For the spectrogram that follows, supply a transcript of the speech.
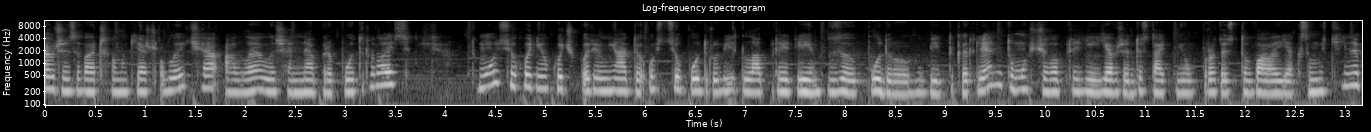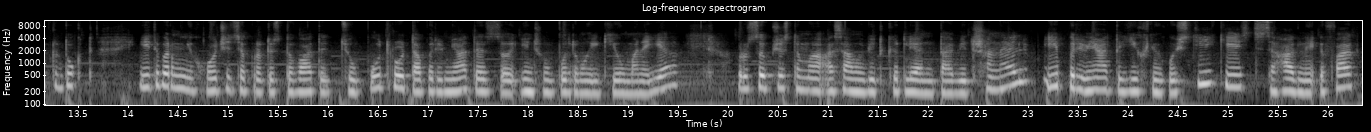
Я вже завершила макіяж обличчя, але лише не припудрилась. Тому сьогодні я хочу порівняти ось цю пудру від La Prairie з пудрою від Guerlain, тому що La Prairie я вже достатньо протестувала як самостійний продукт. І тепер мені хочеться протестувати цю пудру та порівняти з іншими пудрами, які у мене є. Розсипчастими, а саме від Guerlain та від Chanel, і порівняти їхню стійкість, загальний ефект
